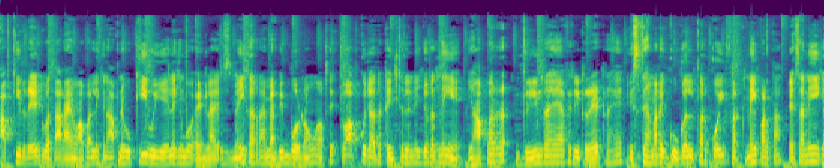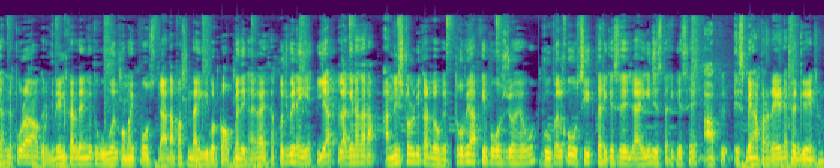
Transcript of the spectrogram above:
आपकी रेट बता रहा है वहाँ पर, लेकिन आपने वो की हुई है, लेकिन वो एनालाइज नहीं कर रहा है, मैं अभी बोल रहा हूँ आपसे तो आपको ज़्यादा टेंशन लेने की ज़रूरत नहीं है। यहाँ पर ग्रीन रहे या फिर रेड रहे, इससे हमारे गूगल पर कोई फ़र्क नहीं पड़ता। ऐसा नहीं है कि हमने पूरा अगर ग्रीन कर देंगे तो गूगल को हमारी पोस्ट ज़्यादा पसंद आएगी, वो टॉप में दिखाएगा, ऐसा कुछ भी नहीं है। या प्लग अगर आप अनइंस्टॉल भी कर दोगे तो भी आपकी पोस्ट जो है वो गूगल को उसी तरीके से जाएगी जिस तरीके से आप इसमें यहाँ पर रेड है फिर ग्रीन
